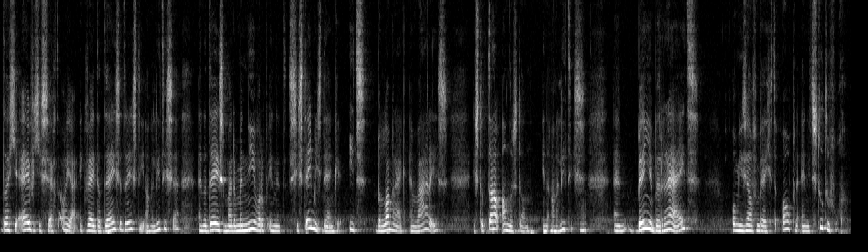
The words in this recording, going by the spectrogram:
dat je eventjes zegt: Oh ja, ik weet dat deze er is, die analytische, en dat deze, maar de manier waarop in het systemisch denken iets belangrijk en waar is, is totaal anders dan in analytisch. En ben je bereid om jezelf een beetje te openen en iets toe te voegen.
